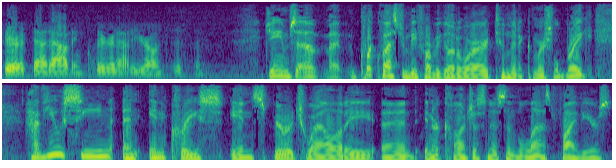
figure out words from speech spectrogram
ferret that out and clear it out of your own system James, uh, a quick question before we go to our two-minute commercial break. Have you seen an increase in spirituality and inner consciousness in the last five years?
